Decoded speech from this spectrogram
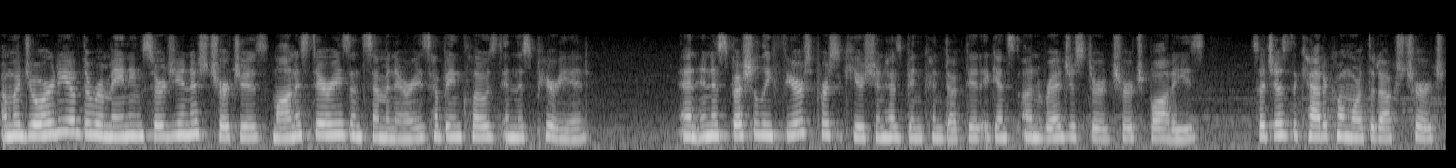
A majority of the remaining Sergianist churches, monasteries, and seminaries have been closed in this period, and an especially fierce persecution has been conducted against unregistered church bodies, such as the Catacomb Orthodox Church,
